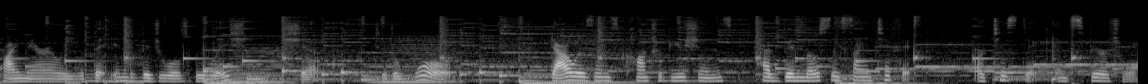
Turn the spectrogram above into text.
primarily with the individual's relationship to the world Taoism's contributions have been mostly scientific, artistic, and spiritual.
